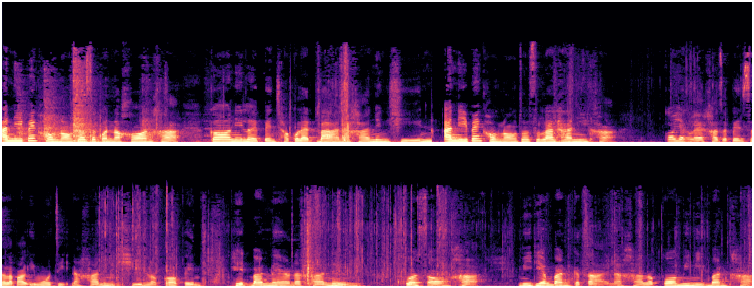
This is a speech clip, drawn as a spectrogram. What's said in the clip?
อันนี้เป็นของน้องจังหวัดสกลนครค่ะ ก็นี่เลยเป็นช็อกโกแลตบาร์นะคะ 1 ชิ้น อันนี้เป็นของน้องจังหวัดสุราษฎร์ธานีค่ะ ก็อย่างแรกค่ะจะเป็นซาลาเปาอิโมจินะคะ 1 ชิ้น แล้วก็เป็นเฮดบันแมวนะคะ 1 ครัวซองค่ะ มีเดียมบันกระต่ายนะคะ แล้วก็มินิบันขา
